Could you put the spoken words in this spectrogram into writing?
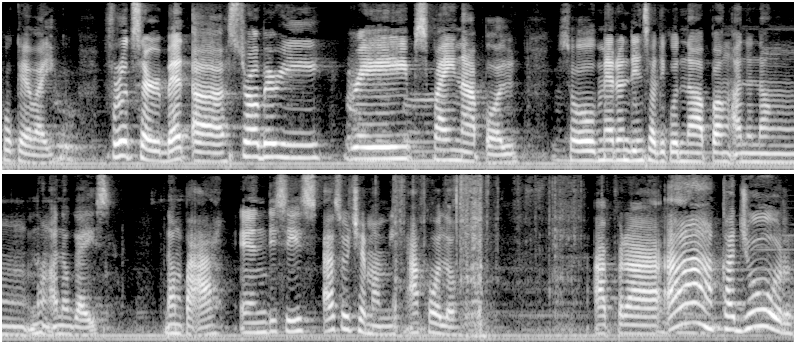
hukeway. Fruit sorbet, uh, ah, strawberry, grapes, pineapple. So, meron din sa likod na pang ano ng, ng ano guys, ng paa. And this is asuche mami, akolo. Apra, ah, kajur.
